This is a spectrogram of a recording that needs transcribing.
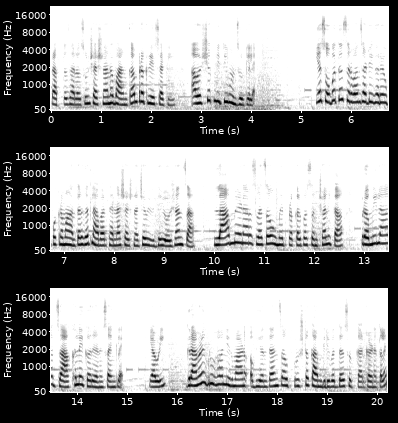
प्राप्त झालं असून शासनानं बांधकाम प्रक्रियेसाठी आवश्यक निधी मंजूर केलाय. यासोबतच सर्वांसाठी घरे उपक्रमाअंतर्गत लाभार्थ्यांना शासनाच्या विविध योजनांचा लाभ मिळणार असल्याचं उमेद प्रकल्प संचालिका प्रमिला जाखलेकर यांनी सांगितलंय. यावेळी ग्रामीण गृहनिर्माण अभियंत्यांचा उत्कृष्ट कामगिरीबद्दल सत्कार करण्यात आलाय.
